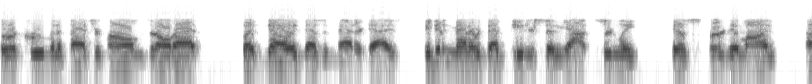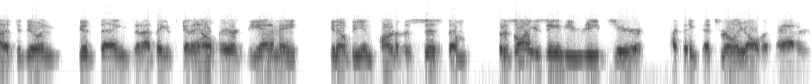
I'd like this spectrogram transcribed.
the recruitment of Patrick Mahomes and all that. But no, it doesn't matter, guys. It didn't matter with Doug Pederson. Yeah, certainly you know, spurred him on uh, to doing good things, and I think it's going to help Eric Bieniemy, you know, being part of the system. But as long as Andy Reid's here, I think that's really all that matters.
